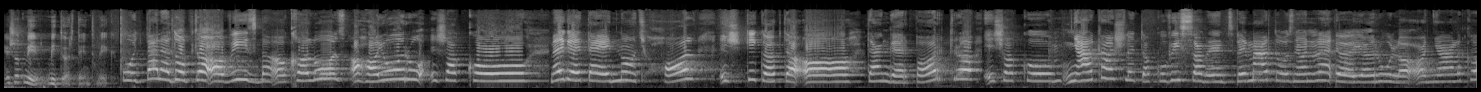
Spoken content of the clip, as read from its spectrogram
És ott mi, mi történt még? Hogy beledobta a vízbe a kalóz a hajóról, és akkor megélte egy nagy hal, és kiköpte a tengerpartra, és akkor nyálkás lett, akkor visszament lemártózni, hogy ne jöjjön róla a nyálka,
